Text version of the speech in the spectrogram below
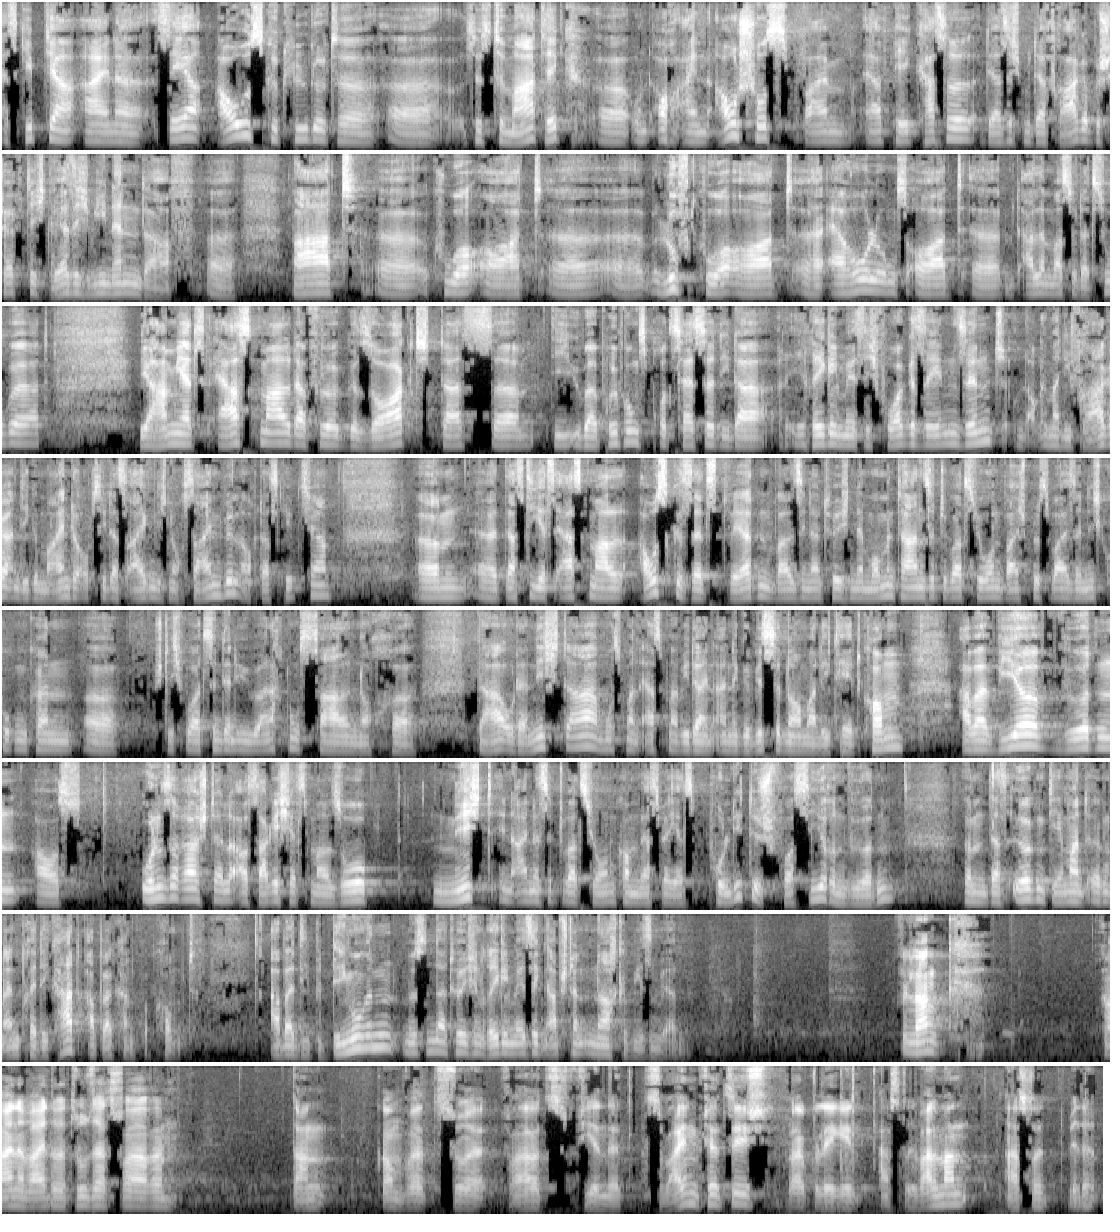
es gibt ja eine sehr ausgeklügelte äh, Systematik äh, und auch einen Ausschuss beim RP Kassel, der sich mit der Frage beschäftigt, wer sich wie nennen darf. Äh, Bad, Kurort, Luftkurort, Erholungsort, mit allem, was so dazugehört. Wir haben jetzt erstmal dafür gesorgt, dass ähm, die Überprüfungsprozesse, die da regelmäßig vorgesehen sind, und auch immer die Frage an die Gemeinde, ob sie das eigentlich noch sein will, auch das gibt es ja, ähm, äh, dass die jetzt erstmal ausgesetzt werden, weil sie natürlich in der momentanen Situation beispielsweise nicht gucken können, äh, Stichwort, sind denn die Übernachtungszahlen noch äh, da oder nicht da? Muss man erstmal wieder in eine gewisse Normalität kommen. Aber wir würden aus unserer Stelle aus, sage ich jetzt mal so, nicht in eine Situation kommen, dass wir jetzt politisch forcieren würden, ähm, dass irgendjemand irgendein Prädikat aberkannt bekommt. Aber die Bedingungen müssen natürlich in regelmäßigen Abständen nachgewiesen werden. Vielen Dank. Keine weitere Zusatzfrage. Dann kommen wir zur Frage 442. Frau Kollegin Astrid Wallmann. Astrid, bitte.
